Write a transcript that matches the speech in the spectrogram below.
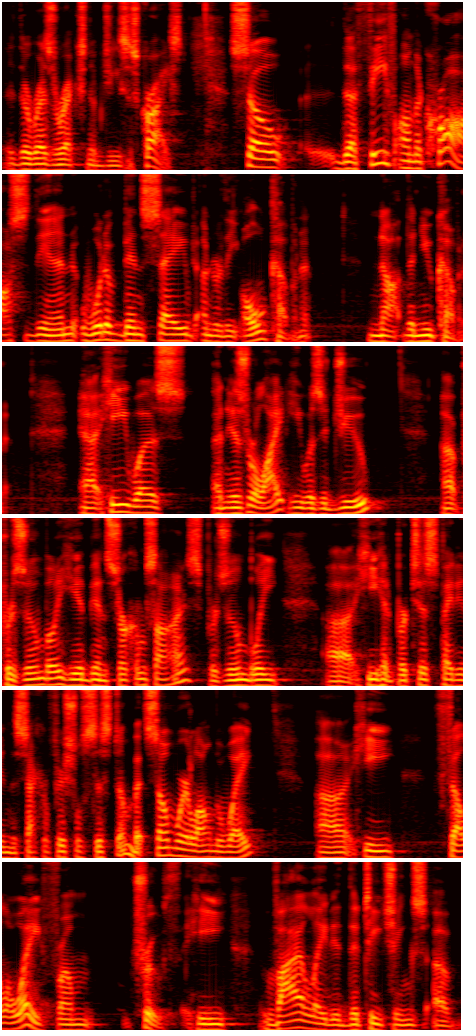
the resurrection of Jesus Christ. So the thief on the cross then would have been saved under the old covenant not the new covenant. Uh, he was an Israelite, he was a Jew. Uh, presumably, he had been circumcised. Presumably, uh, he had participated in the sacrificial system, but somewhere along the way, uh, he fell away from truth. He violated the teachings of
